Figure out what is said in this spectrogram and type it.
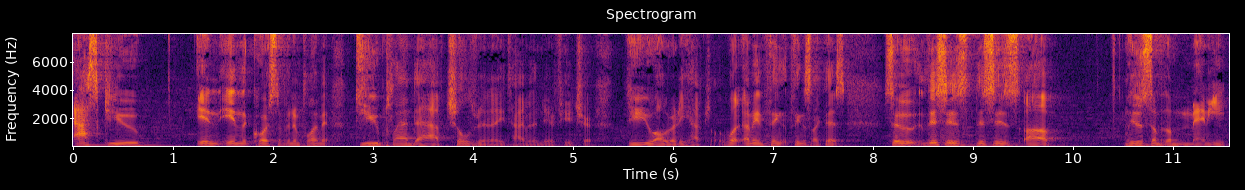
ask you in in the course of an employment, do you plan to have children anytime in the near future? Do you already have children? What I mean, th- things like this. So this is this is uh, these are some of the many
